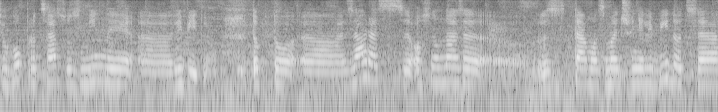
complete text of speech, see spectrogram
цього процесу зміни е, лібіду. Тобто е, зараз основна за- тема зменшення лібіду це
